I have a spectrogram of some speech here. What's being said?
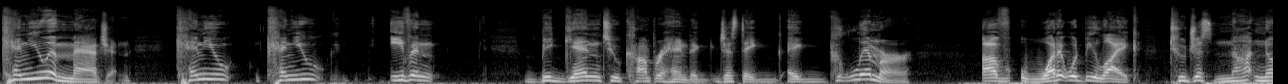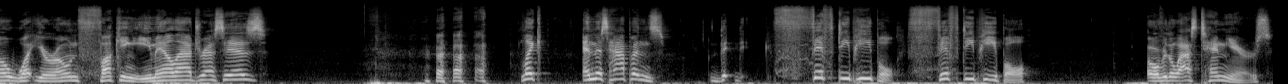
Can you imagine? Can you? Can you even begin to comprehend a, just a a glimmer of what it would be like to just not know what your own fucking email address is? like, and this happens. Fifty people, fifty people over the last 10 years,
